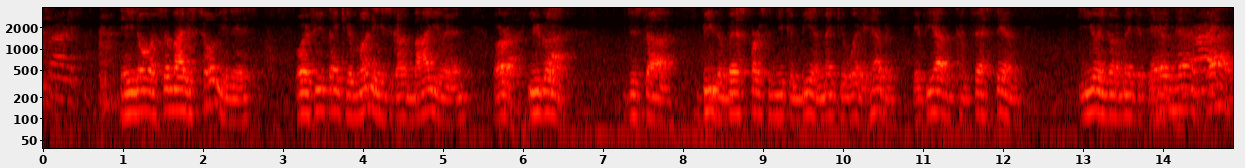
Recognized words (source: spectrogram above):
That's right. And you know, if somebody's told you this, or if you think your money is going to buy you in, or you're going to just uh, be the best person you can be and make your way to heaven, if you haven't confessed him, you ain't going to make it to heaven. Amen. Right. Right.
